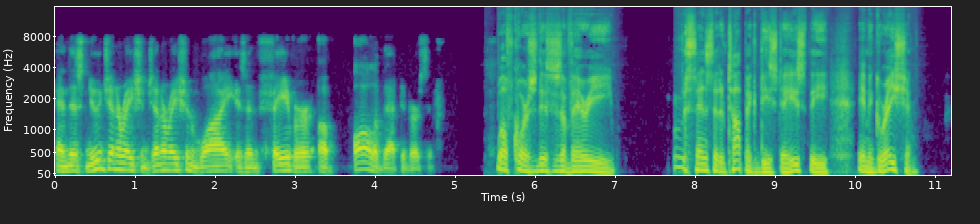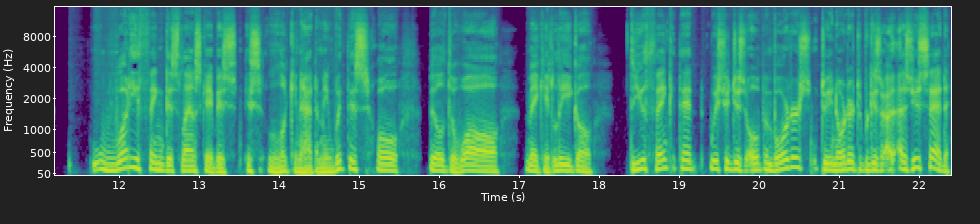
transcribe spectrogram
And this new generation, Generation Y, is in favor of all of that diversity. Well, of course, this is a very sensitive topic these days the immigration. What do you think this landscape is, is looking at? I mean, with this whole build a wall, make it legal, do you think that we should just open borders to in order to because uh, as you said,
